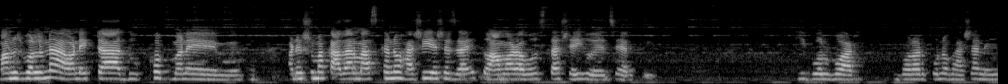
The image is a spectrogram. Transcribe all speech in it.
মানুষ বলে না, অনেকটা দুঃখ মানে অনেক সময় কাদার মাঝখানেও হাসি এসে যায়, তো আমার অবস্থা সেই হয়েছে আর কি। কি বলব আর, বলার কোনো ভাষা নেই।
